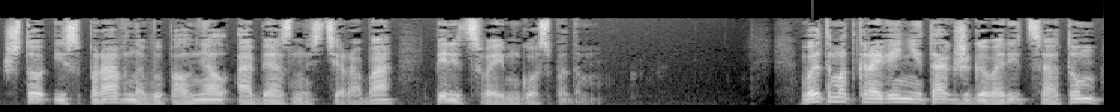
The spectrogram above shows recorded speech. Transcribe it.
что исправно выполнял обязанности раба перед своим Господом. В этом откровении также говорится о том,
